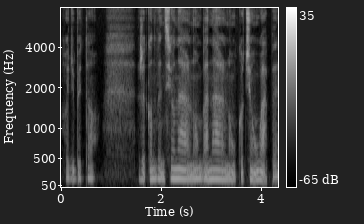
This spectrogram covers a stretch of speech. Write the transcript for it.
Choćby to, że konwencjonalną, banalną kocią łapę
